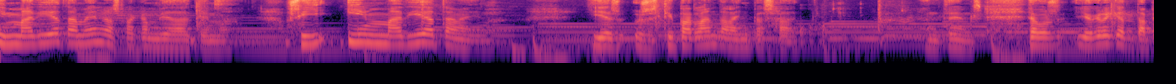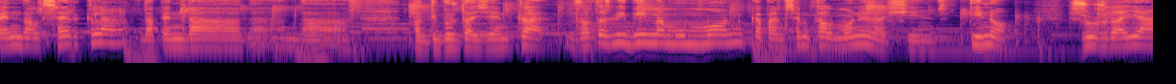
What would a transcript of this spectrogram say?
Immediatament es va canviar de tema. O sigui, immediatament. I es, us estic parlant de l'any passat entens? Llavors, jo crec que depèn del cercle, depèn de, de, de, del tipus de gent. Clar, nosaltres vivim en un món que pensem que el món és així, i no. Surts d'allà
